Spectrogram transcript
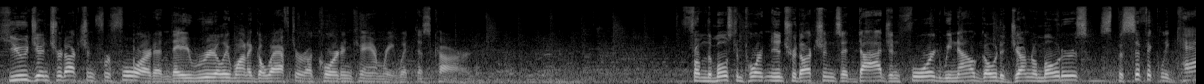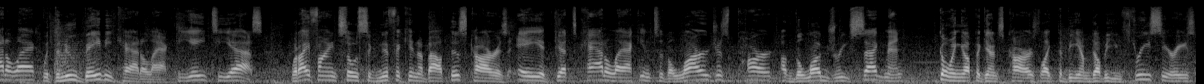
huge introduction for Ford, and they really want to go after Accord and Camry with this car. From the most important introductions at Dodge and Ford, we now go to General Motors, specifically Cadillac, with the new baby Cadillac, the ATS. What I find so significant about this car is A, it gets Cadillac into the largest part of the luxury segment going up against cars like the BMW 3 Series.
